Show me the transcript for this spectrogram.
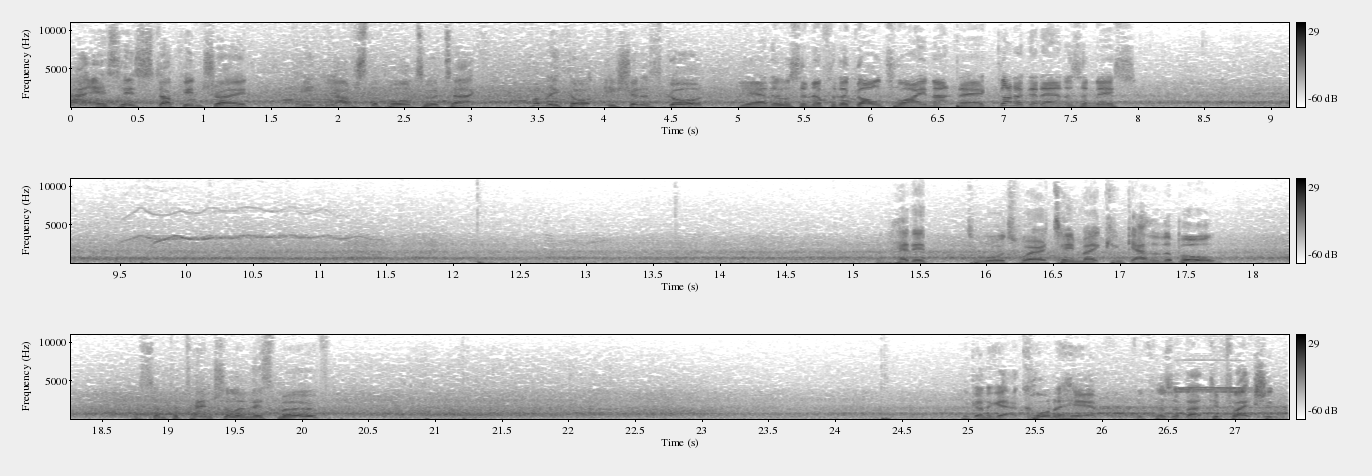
That is his stock in trade. He loves the ball to attack. Probably thought he should have scored. Yeah, there was enough of the goal to aim at there. Got to go down as a miss. Headed towards where a teammate can gather the ball. There's some potential in this move. They're going to get a corner here because of that deflection.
